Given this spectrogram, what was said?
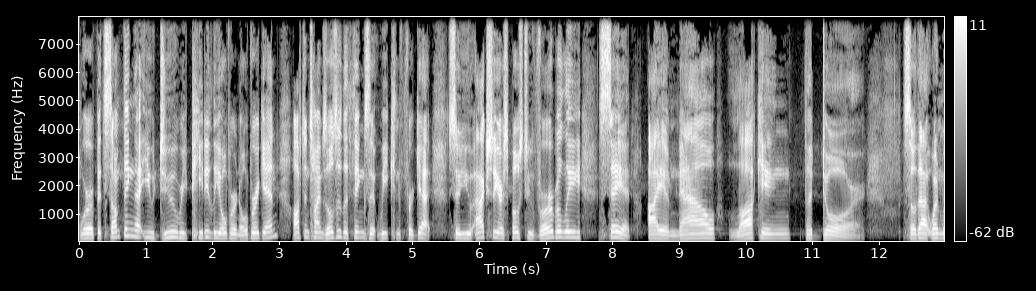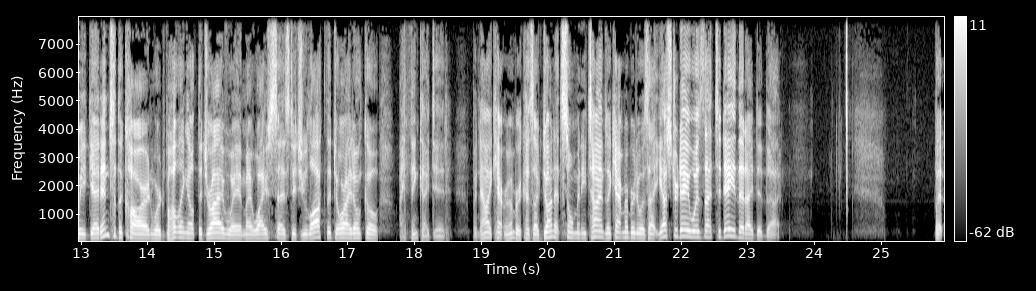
where if it's something that you do repeatedly over and over again, oftentimes those are the things that we can forget. So you actually are supposed to verbally say it I am now locking the door so that when we get into the car and we're pulling out the driveway and my wife says, Did you lock the door? I don't go, I think I did. But now I can't remember because I've done it so many times. I can't remember, was that yesterday? Was that today that I did that? But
